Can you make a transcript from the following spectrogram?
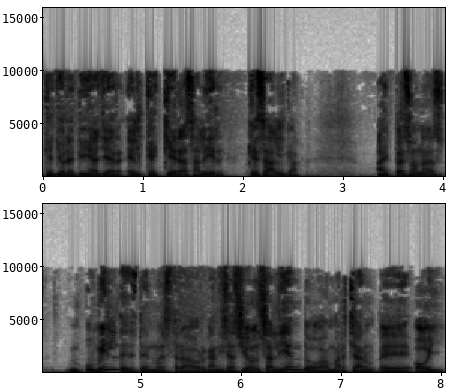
que yo les dije ayer, el que quiera salir, que salga hay personas humildes de nuestra organización saliendo a marchar eh, hoy,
